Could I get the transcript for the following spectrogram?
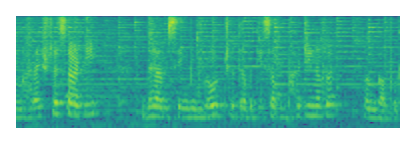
महाराष्ट्रासाठी धरमसिंग बिमरोड छत्रपती संभाजीनगर गंगापूर.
